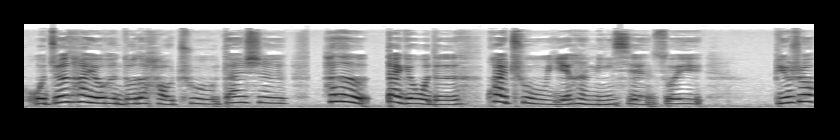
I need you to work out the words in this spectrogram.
我觉得它有很多的好处，但是它的带给我的坏处也很明显。所以，比如说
